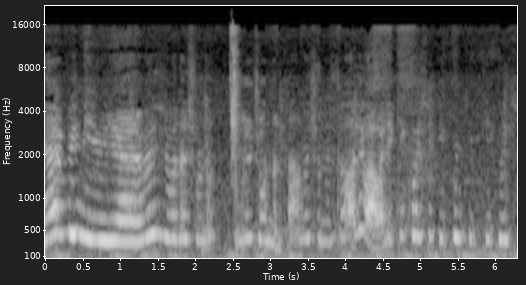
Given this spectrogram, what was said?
হ্যাপি নিউ ইয়ার আমি শোনা শোনা আমি শোনাটা আমি শোনাটা আরে বাবা কি খুশি কি খুশি কি খুশি।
